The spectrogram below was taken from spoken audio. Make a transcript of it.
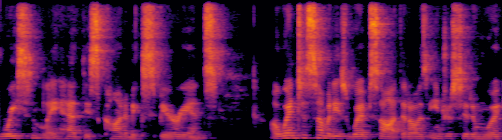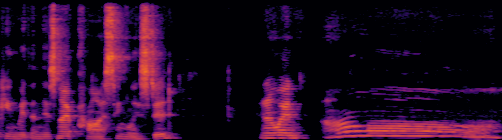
recently had this kind of experience I went to somebody's website that I was interested in working with, and there's no pricing listed. And I went, oh,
